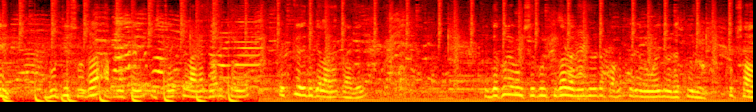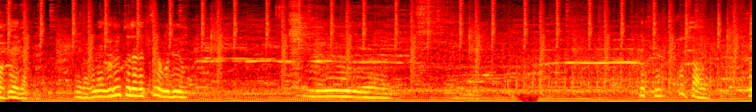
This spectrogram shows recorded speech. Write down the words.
এই গুটির সোজা আপনাকে স্ট্রাইকটা লাগাতে হবে। তবে একটু এইদিকে লাগাতে হবে তো দেখুন এবং সেগুন কীভাবে আমি এগুলোটা পকেট করি এবং ওইগুলোটা তুলি। খুব সহজ হয়ে যাচ্ছে। এই দেখুন, এগুলিও চলে যাচ্ছে, ওগুলিও। দেখছেন, খুব সহজ। তো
